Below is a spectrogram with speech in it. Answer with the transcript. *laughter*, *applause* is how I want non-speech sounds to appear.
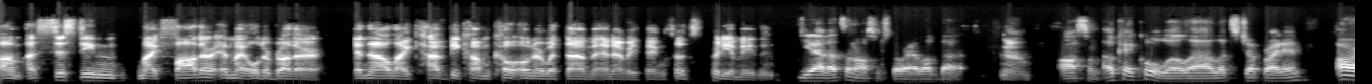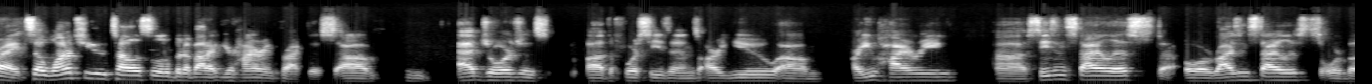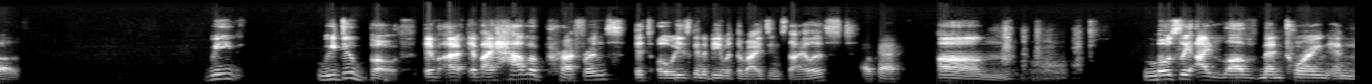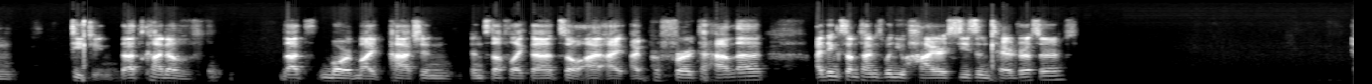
um, assisting my father and my older brother and now like have become co-owner with them and everything. So it's pretty amazing. Yeah, that's an awesome story. I love that. Yeah. Awesome. Okay, cool. Well, uh, let's jump right in. All right. So why don't you tell us a little bit about your hiring practice? Um, at George's, uh, the Four Seasons, are you um, are you hiring uh, season stylists or rising stylists or both? We we do both. If I if I have a preference, it's always going to be with the rising stylist. Okay. Um, mostly I love mentoring and teaching. That's kind of that's more of my passion and stuff like that. So I, I, I prefer to have that. I think sometimes when you hire seasoned hairdressers,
